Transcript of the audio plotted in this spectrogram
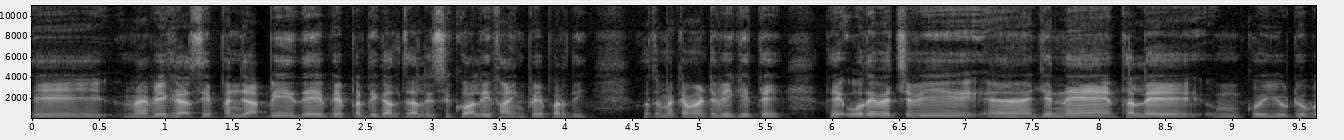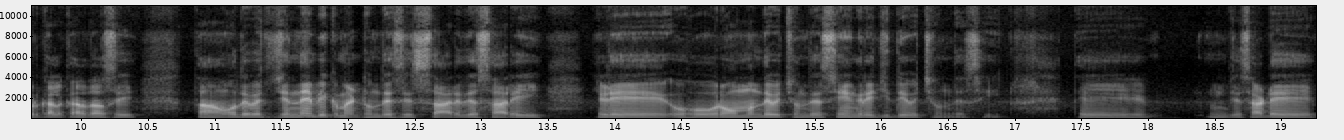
ਤੇ ਮੈਂ ਵੇਖ ਰਿਹਾ ਸੀ ਪੰਜਾਬੀ ਦੇ ਪੇਪਰ ਦੀ ਗੱਲ ਚੱਲ ਰਹੀ ਸੀ ਕੁਆਲੀਫਾਈਂਗ ਪੇਪਰ ਦੀ। ਉੱਥੇ ਮੈਂ ਕਮੈਂਟ ਵੀ ਕੀਤੇ। ਤੇ ਉਹਦੇ ਵਿੱਚ ਵੀ ਜਿੰਨੇ ਥੱਲੇ ਕੋਈ ਯੂਟਿਊਬਰ ਗੱਲ ਕਰਦਾ ਸੀ, ਤਾਂ ਉਹਦੇ ਵਿੱਚ ਜਿੰਨੇ ਵੀ ਕਮੈਂਟ ਹੁੰਦੇ ਸੀ, ਸਾਰੇ ਦੇ ਸਾਰੇ ਹੀ ਜਿਹੜੇ ਉਹ ਰੋਮਨ ਦੇ ਵਿੱਚ ਹੁੰਦੇ ਸੀ, ਅੰਗਰੇਜ਼ੀ ਦੇ ਵਿੱਚ ਹੁੰਦੇ ਸੀ। ਤੇ ਜੇ ਸਾਡੇ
